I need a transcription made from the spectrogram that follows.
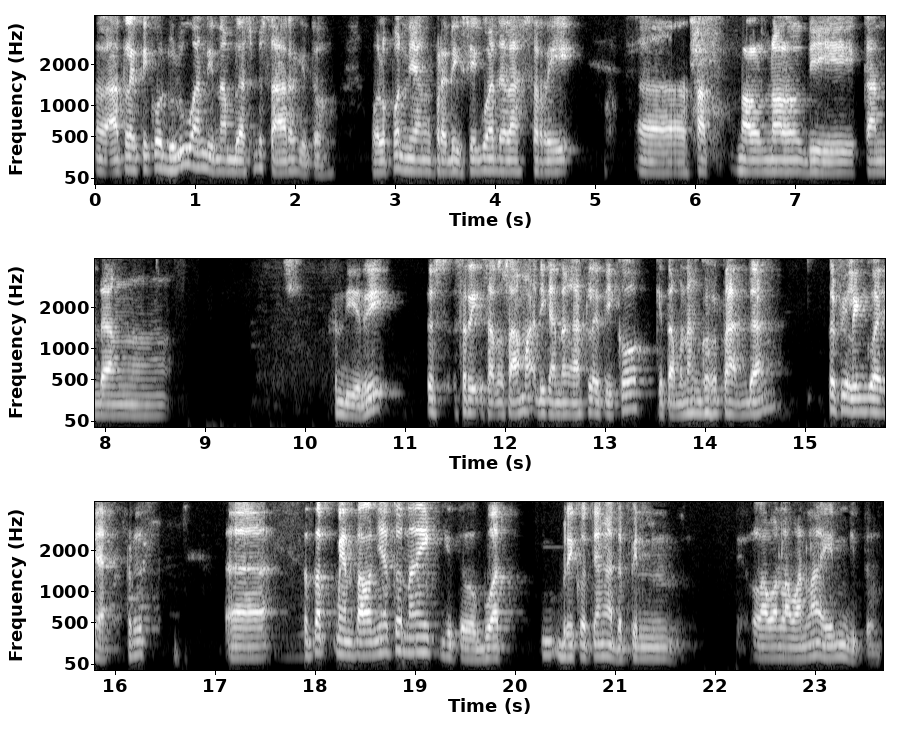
Atletico duluan di 16 besar gitu. Walaupun yang prediksi gue adalah seri eh, 0-0 di kandang sendiri, terus seri satu sama di kandang Atletico, kita menang gol tandang. Itu feeling gue ya. Terus eh, tetap mentalnya tuh naik gitu buat berikutnya ngadepin lawan-lawan lain gitu.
